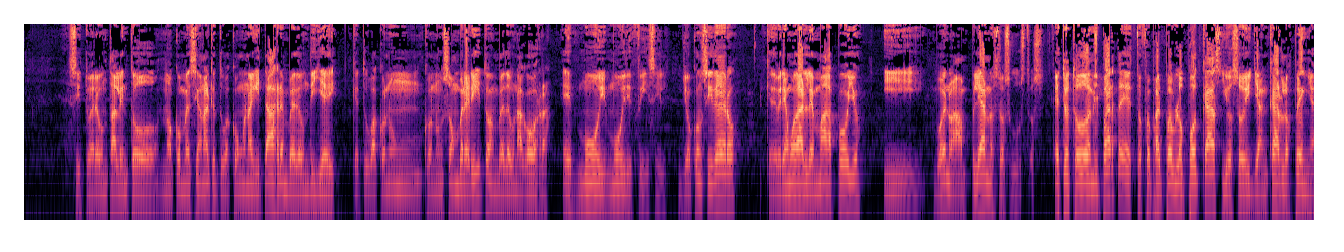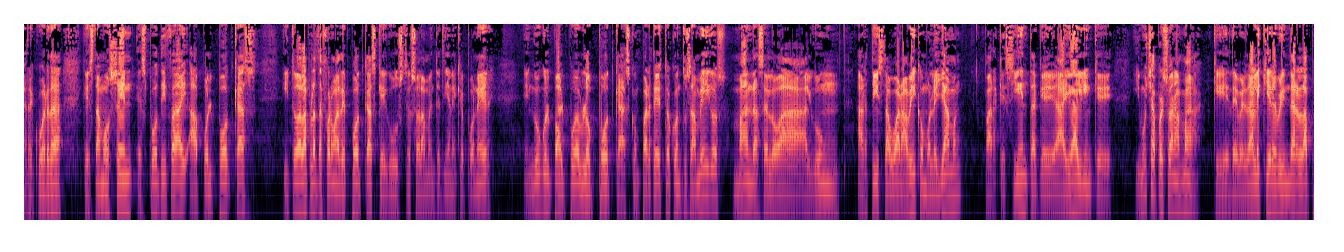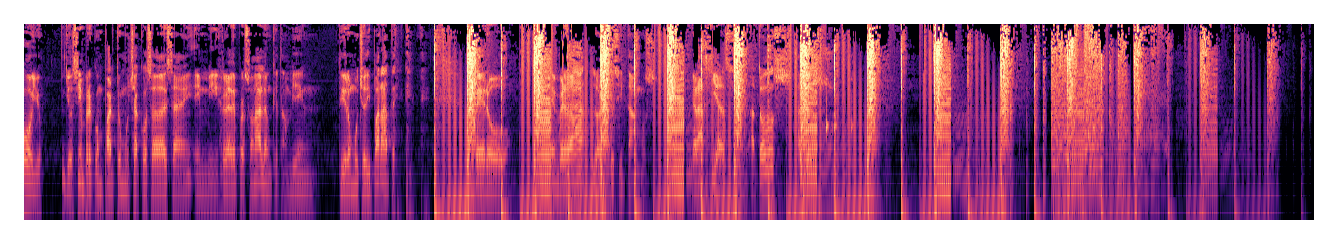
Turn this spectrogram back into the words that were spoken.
Si tú eres un talento no convencional, que tú vas con una guitarra en vez de un DJ, que tú vas con un, con un sombrerito en vez de una gorra. Es muy, muy difícil. Yo considero que deberíamos darle más apoyo y, bueno, ampliar nuestros gustos. Esto es todo de mi parte. Esto fue para el Pueblo Podcast. Yo soy Giancarlos Peña. Recuerda que estamos en Spotify, Apple Podcast y todas las plataformas de podcast que guste. Solamente tienes que poner en Google para el Pueblo Podcast. Comparte esto con tus amigos, mándaselo a algún artista wannabe, como le llaman, para que sienta que hay alguien que, y muchas personas más, que de verdad le quiere brindar el apoyo. Yo siempre comparto muchas cosas de esas en, mis redes personales, aunque también tiro mucho disparate. Pero en verdad lo necesitamos. Gracias a todos. Adiós.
